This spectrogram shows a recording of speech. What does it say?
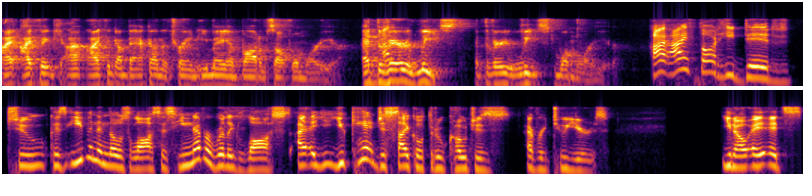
I, I think I, I think I'm back on the train. He may have bought himself one more year, at the I- very least. At the very least, one more year. I, I thought he did too, because even in those losses, he never really lost. I, you you can't just cycle through coaches every two years. You know, it, it's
